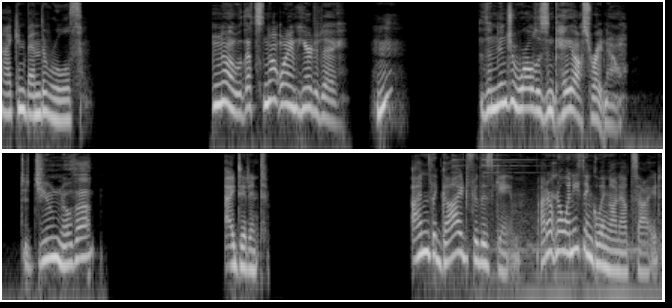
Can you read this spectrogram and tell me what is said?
I can bend the rules. No, that's not why I'm here today. Hmm? The ninja world is in chaos right now. Did you know that? I didn't. I'm the guide for this game. I don't know anything going on outside.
